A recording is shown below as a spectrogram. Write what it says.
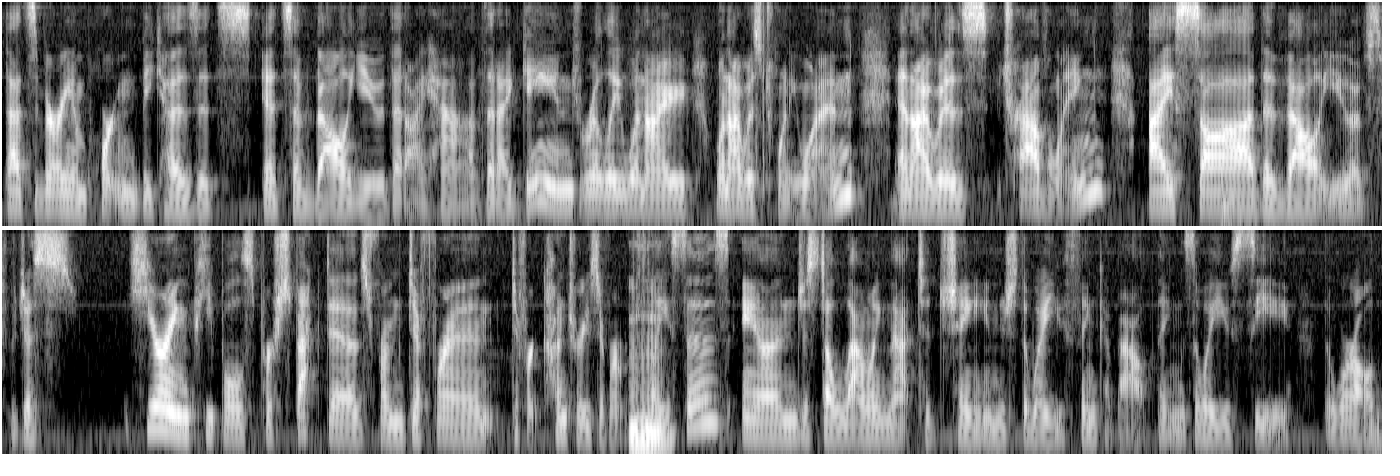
That's very important because it's it's a value that I have that I gained really when I when I was 21 and I was traveling. I saw the value of just hearing people's perspectives from different different countries, different mm-hmm. places and just allowing that to change the way you think about things, the way you see the world.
